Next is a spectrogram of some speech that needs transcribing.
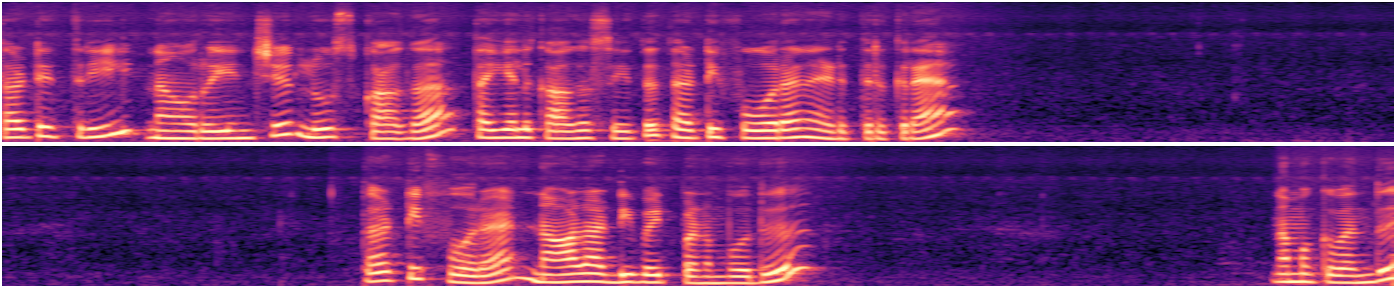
thirty three நான் ஒரு இன்ச்சு லூஸ்க்காக தையலுக்காக சேர்த்து தேர்ட்டி ஃபோரை எடுத்திருக்கிறேன். தேர்ட்டி ஃபோரை நாலாக டிவைட் பண்ணும்போது நமக்கு வந்து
